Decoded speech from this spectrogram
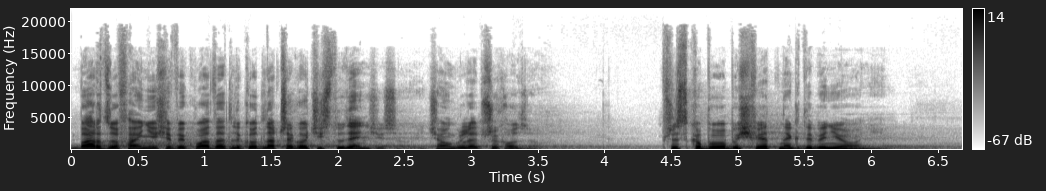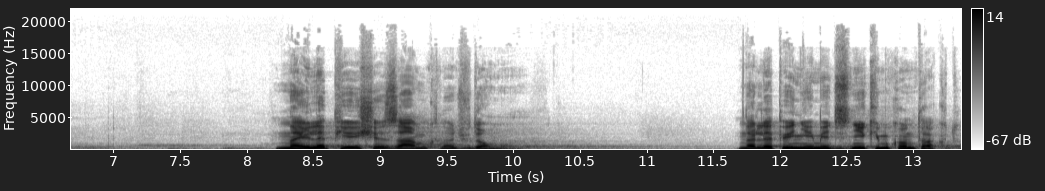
Bardzo fajnie się wykłada, tylko dlaczego ci studenci są i ciągle przychodzą. Wszystko byłoby świetne, gdyby nie oni. Najlepiej się zamknąć w domu. Najlepiej nie mieć z nikim kontaktu.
